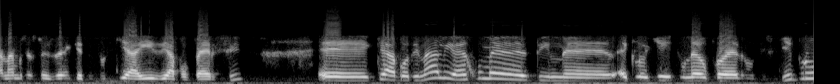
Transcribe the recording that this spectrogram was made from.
ανάμεσα στο Ισραήλ και την Τουρκία ήδη από πέρσι. Και από την άλλη έχουμε την εκλογή του νέου Προέδρου Κύπρου,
